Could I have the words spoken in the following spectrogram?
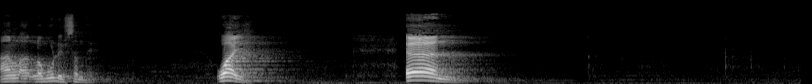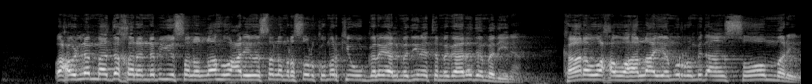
aan lagu dhibsan de waay waxa ui lama dakhala nabiyu sala allahu alayh wasalam rasuulku markii uu galay almadiinata magaalada madiina kaana waxa uu ahaa laa yamuru mid aan soo marin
